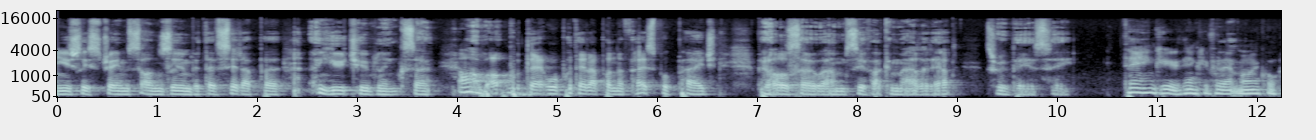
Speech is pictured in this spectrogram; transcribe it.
usually streams on Zoom, but they've set up a, a YouTube link, so oh. I'll, I'll, put that. We'll put that up on the Facebook page, but also um, see if I can mail it out through BSV. Thank you, thank you for that, Michael.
